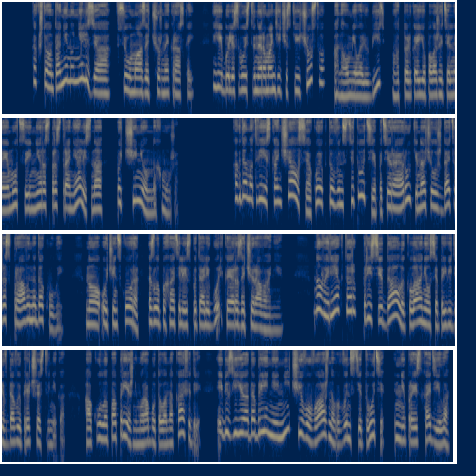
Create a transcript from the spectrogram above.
Так что Антонину нельзя всю мазать черной краской. Ей были свойственны романтические чувства, она умела любить, вот только ее положительные эмоции не распространялись на подчиненных мужа. Когда Матвей скончался, кое-кто в институте, потирая руки, начал ждать расправы над акулой. Но очень скоро злопыхатели испытали горькое разочарование. Новый ректор приседал и кланялся при виде вдовы предшественника. Акула по-прежнему работала на кафедре, и без ее одобрения ничего важного в институте не происходило.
